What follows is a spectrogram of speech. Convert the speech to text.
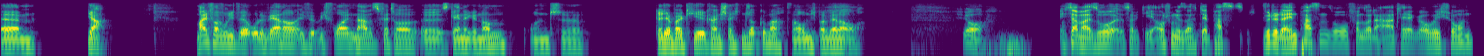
Ähm, ja, mein Favorit wäre Ole Werner. Ich würde mich freuen. Namensvetter äh, ist gerne genommen und äh, der hat ja bei Kiel keinen schlechten Job gemacht. Warum nicht bei Werder auch? Ja. Ich sag mal so, das habe ich dir auch schon gesagt, der passt, würde dahin passen, so von seiner Art her, glaube ich schon.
